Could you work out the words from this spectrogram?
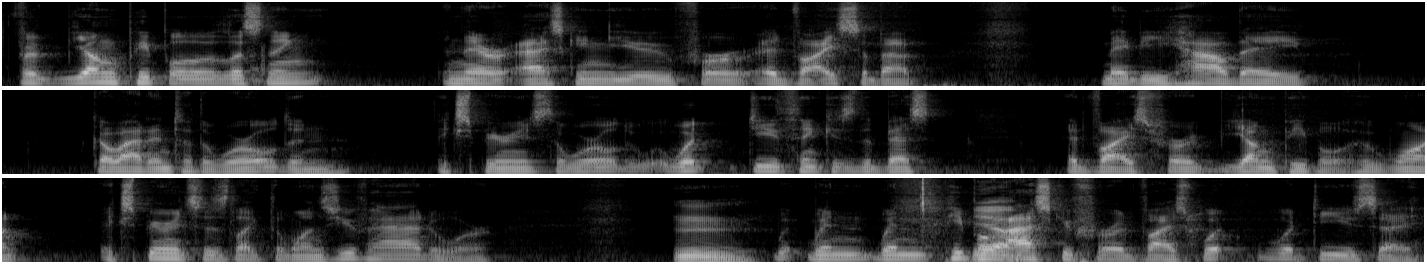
for young people listening and they're asking you for advice about maybe how they go out into the world and experience the world, what do you think is the best advice for young people who want experiences like the ones you've had or wh- when when people Yeah. ask you for advice what what do you say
